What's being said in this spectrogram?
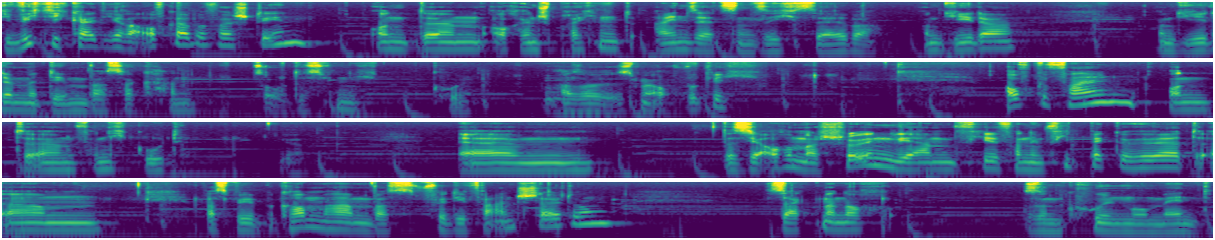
die Wichtigkeit ihrer Aufgabe verstehen und ähm, auch entsprechend einsetzen, sich selber. Und jeder und jeder mit dem, was er kann. So, das finde ich cool. Also ist mir auch wirklich aufgefallen und ähm, fand ich gut. Ja. Ähm, das ist ja auch immer schön. Wir haben viel von dem Feedback gehört, ähm, was wir bekommen haben, was für die Veranstaltung. Sagt man noch so einen coolen Moment,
